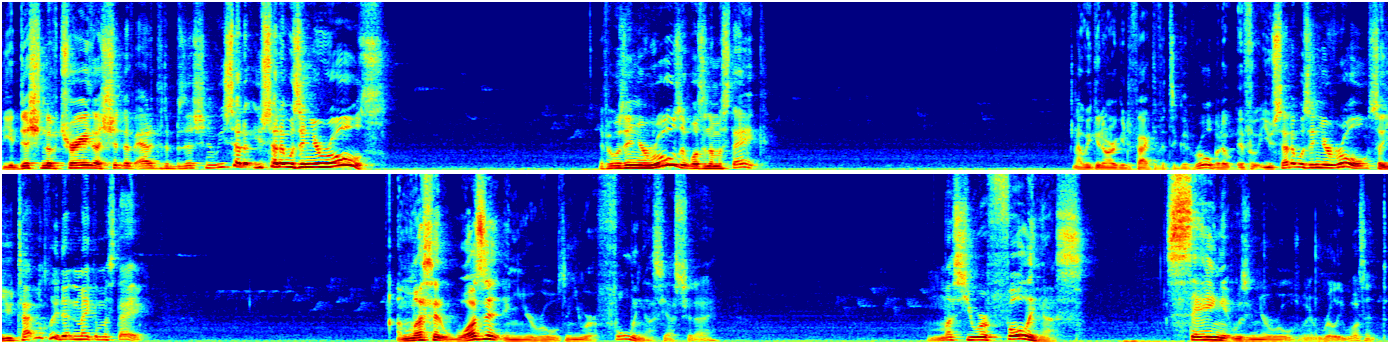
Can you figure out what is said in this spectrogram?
The addition of trades I shouldn't have added to the position. You said it, you said it was in your rules. If it was in your rules, it wasn't a mistake. Now we can argue the fact if it's a good rule, but if you said it was in your rule, so you technically didn't make a mistake. Unless it wasn't in your rules and you were fooling us yesterday unless you were fooling us, saying it was in your rules when it really wasn't.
